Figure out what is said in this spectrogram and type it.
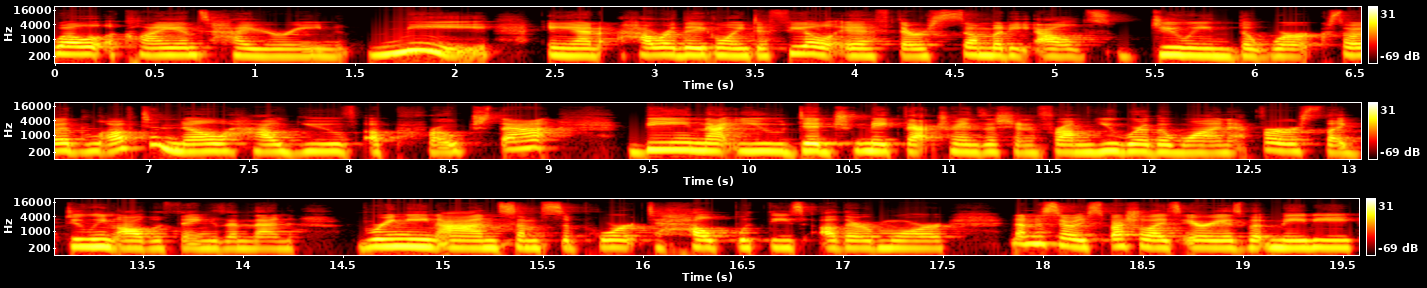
well, a client's hiring me, and how are they going to feel if there's somebody else doing the work? So I'd love to know how you've approached that, being that you did make that transition from you were the one at first, like doing all the things, and then bringing on some support to help with these other more, not necessarily specialized areas, but maybe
